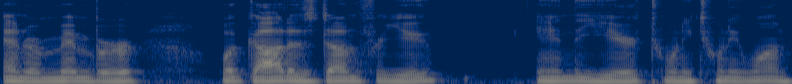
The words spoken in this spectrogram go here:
and remember what God has done for you in the year 2021.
